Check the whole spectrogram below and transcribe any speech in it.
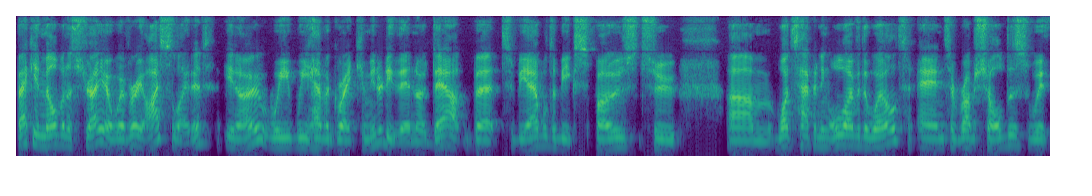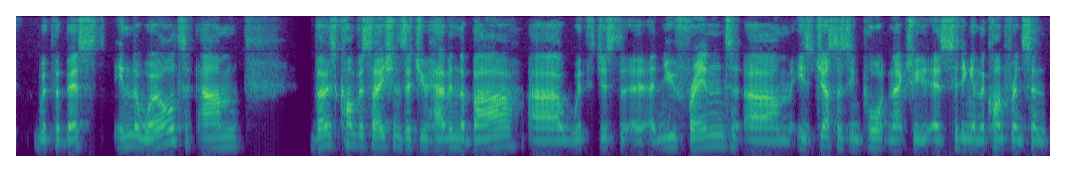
back in Melbourne, Australia, we're very isolated. You know, we we have a great community there, no doubt. But to be able to be exposed to um, what's happening all over the world and to rub shoulders with with the best in the world. Um, those conversations that you have in the bar uh, with just a, a new friend um, is just as important, actually, as sitting in the conference and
